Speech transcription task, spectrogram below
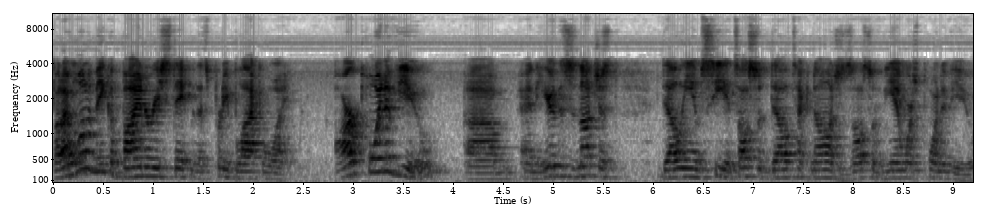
But I want to make a binary statement that's pretty black and white. Our point of view, um, and here this is not just Dell EMC, it's also Dell Technologies, it's also VMware's point of view,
